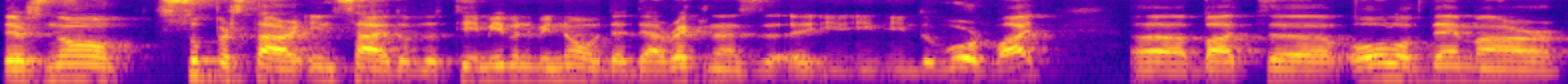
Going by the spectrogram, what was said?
there's no superstar inside of the team. Even we know that they are recognized uh, in, in, the worldwide, uh, but uh, all of them are,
